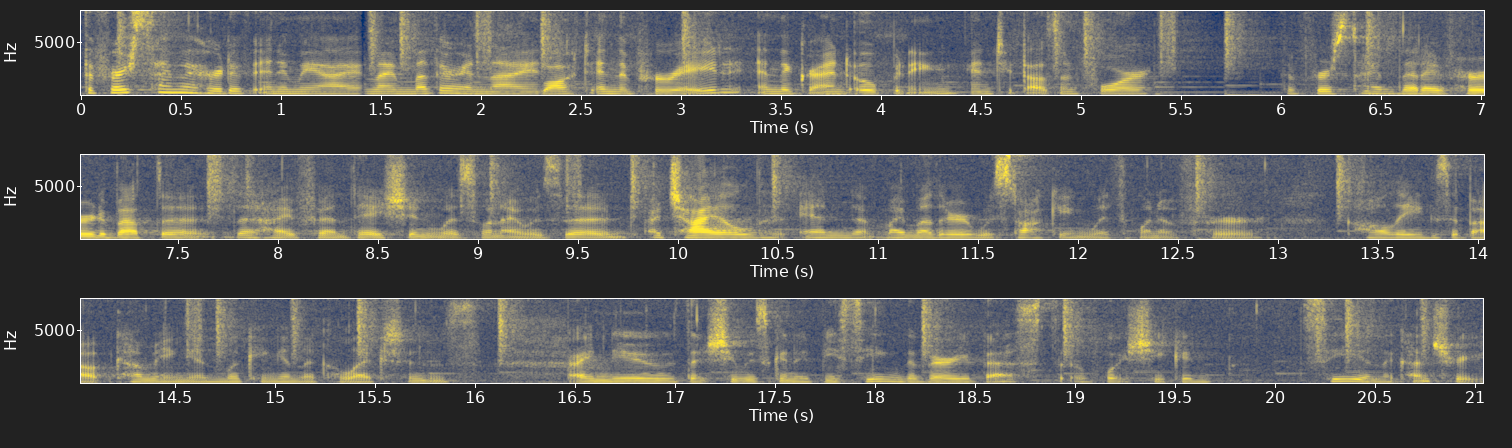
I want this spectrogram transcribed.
The first time I heard of NMAI, my mother and I walked in the parade in the grand opening in 2004. The first time that I've heard about the, the Heye Foundation was when I was a, a child and my mother was talking with one of her colleagues about coming and looking in the collections. I knew that she was going to be seeing the very best of what she could see in the country.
